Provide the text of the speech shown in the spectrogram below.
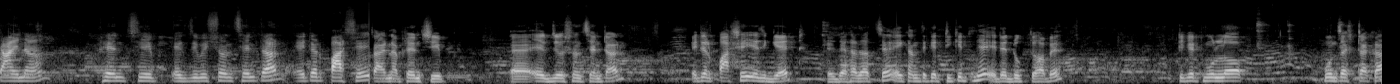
China friendship exhibition centre এটার পাশে চায়না ফ্রেন্ডশিপ এক্সিবিশন সেন্টার এটার পাশেই এই গেট দেখা যাচ্ছে, এখান থেকে টিকিট নিয়ে এটা ঢুকতে হবে। টিকিট মূল্য পঞ্চাশ টাকা।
